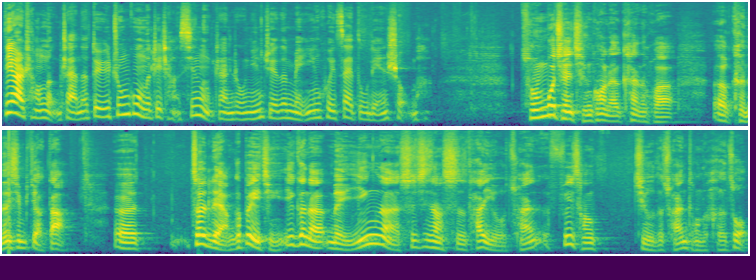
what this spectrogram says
第二场冷战，那对于中共的这场新冷战中，您觉得美英会再度联手吗？从目前情况来看的话。呃，可能性比较大。呃，这两个背景，一个呢，美英呢，实际上是它有传非常久的传统的合作。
